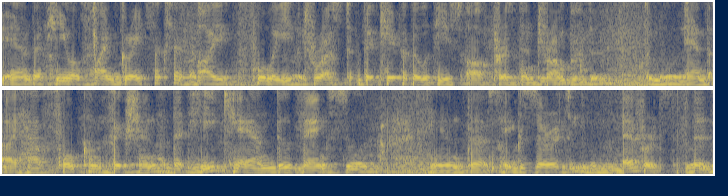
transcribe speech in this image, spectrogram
and that he will find great success. I fully trust the capabilities of President Trump, and I have full conviction that he can do things and uh, exert efforts that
